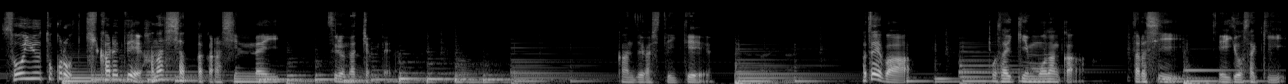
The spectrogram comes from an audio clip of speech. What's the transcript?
そういうところを聞かれて話しちゃったから信頼するようになっちゃうみたいなうん。感じがしていて、例えば、こう最近もなんか、新しい営業先、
